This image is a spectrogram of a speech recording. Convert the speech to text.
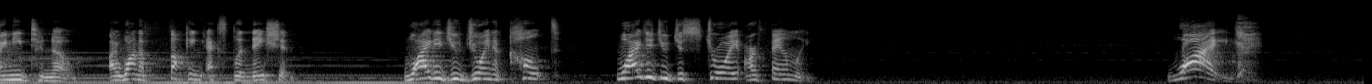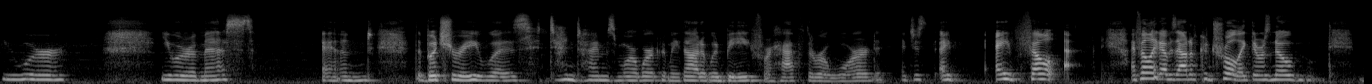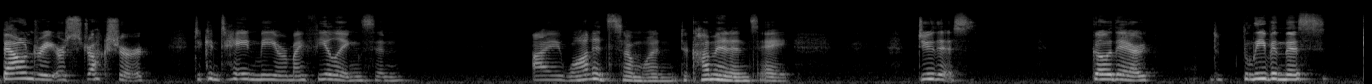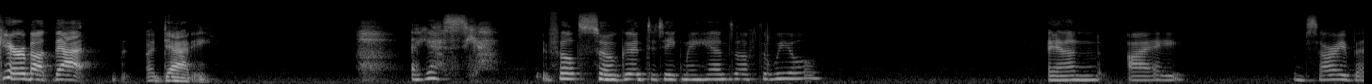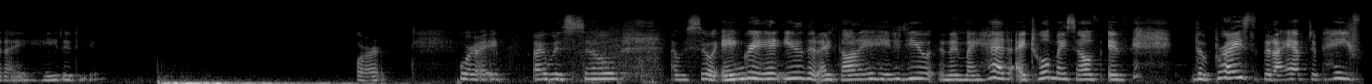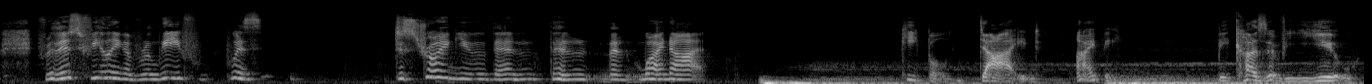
I need to know. I want a fucking explanation. Why did you join a cult? Why did you destroy our family? Why? You were. You were a mess. And the butchery was 10 times more work than we thought it would be for half the reward. I just. I. I felt. I felt like I was out of control, like there was no boundary or structure to contain me or my feelings. And I wanted someone to come in and say, do this, go there, believe in this, care about that. A daddy. I guess, yeah. It felt so good to take my hands off the wheel. And I. I'm sorry, but I hated you. Or. Or I. I was so. I was so angry at you that I thought I hated you. And in my head, I told myself if the price that I have to pay for this feeling of relief was destroying you, then. then. then why not? People died, Ivy, because of you.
